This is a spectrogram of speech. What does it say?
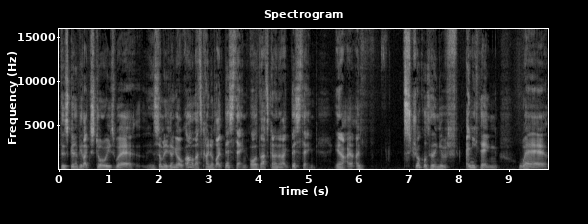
there's going to be like stories where somebody's going to go, "Oh, that's kind of like this thing," or "That's kind of like this thing." You know, I, I struggle to think of anything where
